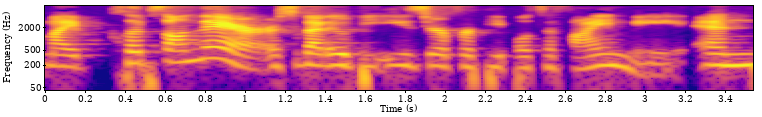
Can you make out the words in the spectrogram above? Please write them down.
my clips on there so that it would be easier for people to find me. And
